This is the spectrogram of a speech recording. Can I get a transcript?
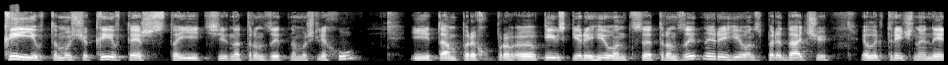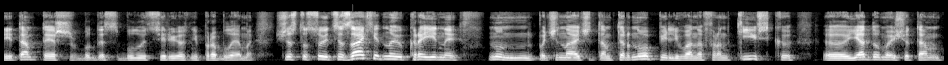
Київ, тому що Київ теж стоїть на транзитному шляху, і там е, Київський регіон це транзитний регіон з передачі електричної енергії. Там теж буде, будуть серйозні проблеми. Що стосується Західної України, ну починаючи там Тернопіль, Івано-Франківськ, е, я думаю, що там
